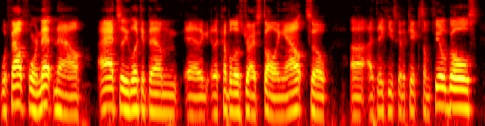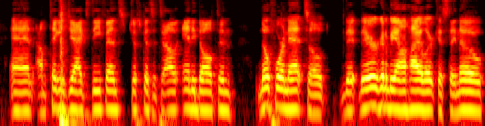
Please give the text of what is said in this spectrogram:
without Fournette now, I actually look at them and a couple of those drives stalling out. So uh, I think he's going to kick some field goals. And I'm taking Jags defense just because it's out Andy Dalton, no Fournette. So they're going to be on high alert because they know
